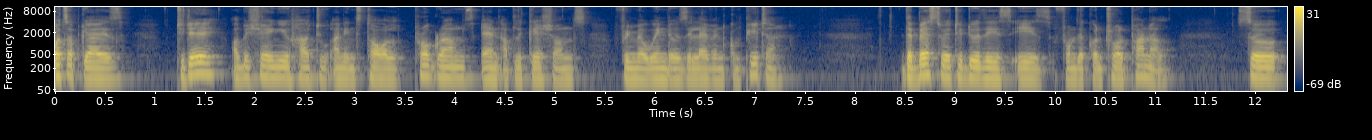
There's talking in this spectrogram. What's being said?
What's up guys? Today I'll be showing you how to uninstall programs and applications from your Windows 11 computer. The best way to do this is from the control panel. So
